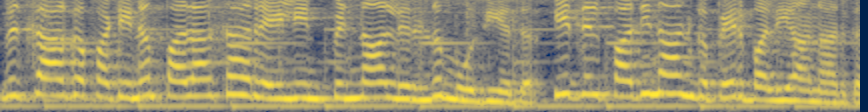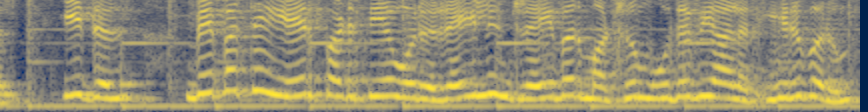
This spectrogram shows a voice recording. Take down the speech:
விசாகப்பட்டினம் பலாசா ரயிலின் பின்னால் இருந்து மோதியது. இதில் பதினான்கு பேர் பலியானார்கள். இதில் விபத்தை ஏற்படுத்திய ஒரு ரயிலின் டிரைவர் மற்றும் உதவியாளர் இருவரும்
